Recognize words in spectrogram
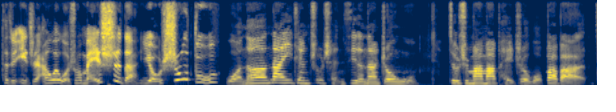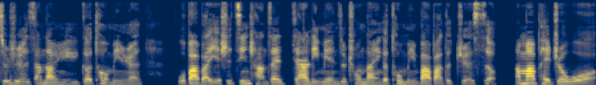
他就一直安慰我说：“没事的，有书读。”我呢，那一天出成绩的那中午，就是妈妈陪着我，爸爸就是相当于一个透明人。我爸爸也是经常在家里面就充当一个透明爸爸的角色。妈妈陪着我，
